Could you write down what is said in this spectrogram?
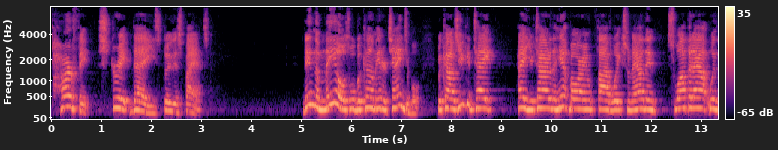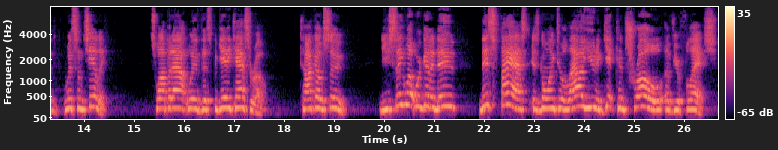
perfect, strict days through this fast. Then the meals will become interchangeable because you could take, hey, you're tired of the hemp bar in five weeks from now, then swap it out with, with some chili. Swap it out with the spaghetti casserole, taco soup. Do you see what we're going to do? This fast is going to allow you to get control of your flesh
